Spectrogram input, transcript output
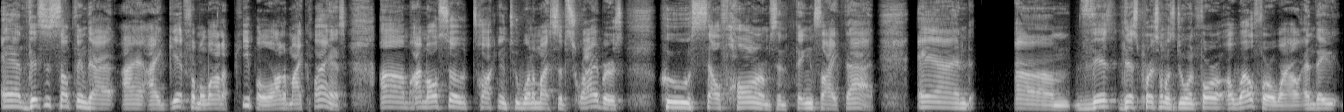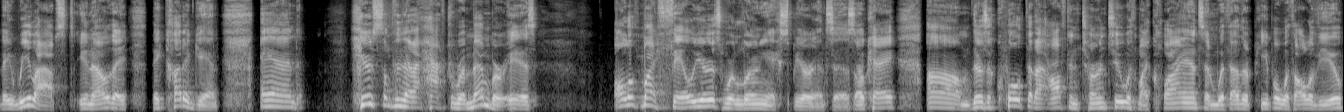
And this is something that I, I get from a lot of people, a lot of my clients. Um, I'm also talking to one of my subscribers who self-harms and things like that. And um, this this person was doing for a well for a while and they they relapsed, you know, they they cut again. And here's something that I have to remember is all of my failures were learning experiences, okay? Um, there's a quote that I often turn to with my clients and with other people, with all of you.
